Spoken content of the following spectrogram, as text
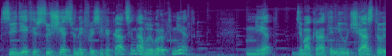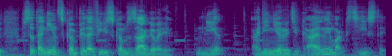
Свидетельств существенных фальсификаций на выборах нет. Нет, демократы не участвуют в сатанинском педофильском заговоре. Нет, они не радикальные марксисты.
